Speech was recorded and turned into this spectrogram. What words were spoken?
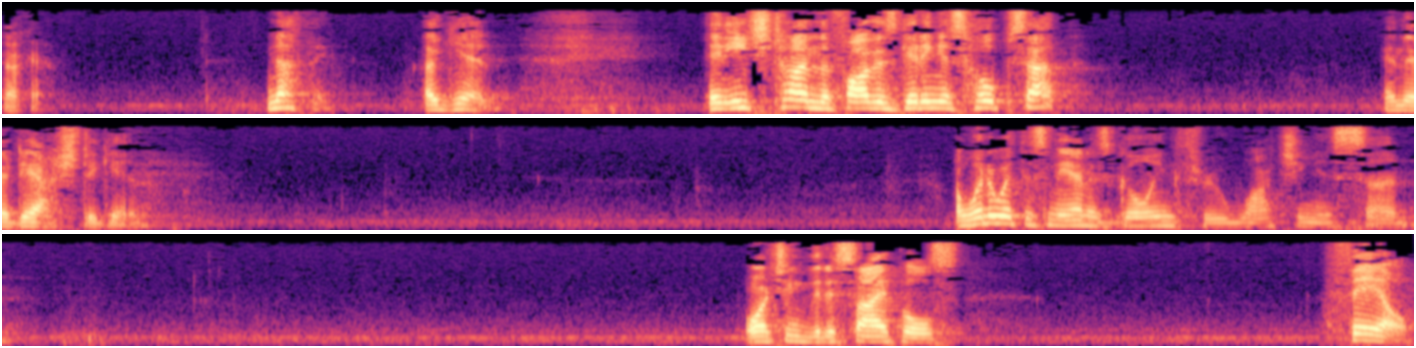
Okay. Nothing. Again. And each time the father's getting his hopes up, and they're dashed again. I wonder what this man is going through watching his son. Watching the disciples fail.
